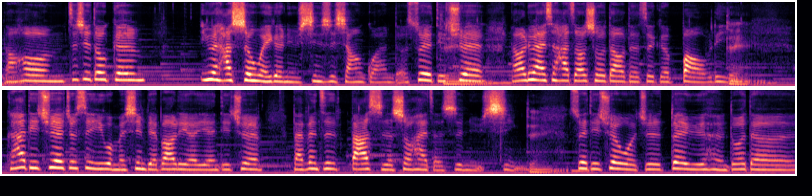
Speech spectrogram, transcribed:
然后嗯这些都跟，因为她身为一个女性是相关的，所以的确，然后另外是她遭受到的这个暴力，对，可他的确就是以我们性别暴力而言，的确百分之八十的受害者是女性，对，所以的确我觉得对于很多的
